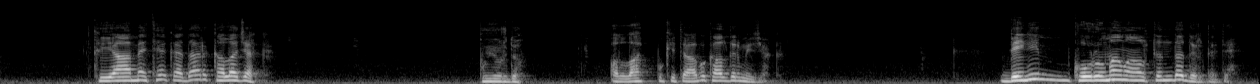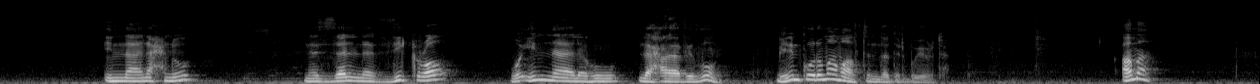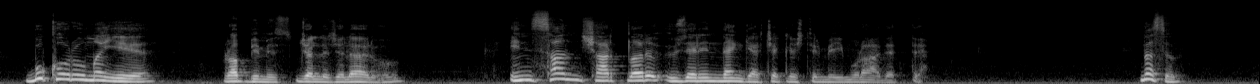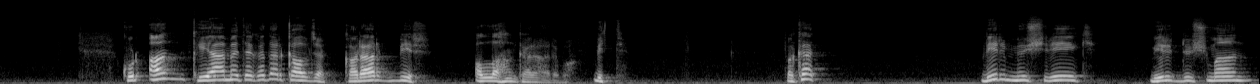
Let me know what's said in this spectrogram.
kıyamete kadar kalacak buyurdu. Allah bu kitabı kaldırmayacak. Benim korumam altındadır dedi. İnna nahnu nezzelne zikra ve inna lehu lehafizun. Benim korumam altındadır buyurdu. Ama bu korumayı Rabbimiz Celle Celaluhu insan şartları üzerinden gerçekleştirmeyi murad etti. Nasıl? Kur'an kıyamete kadar kalacak. Karar bir. Allah'ın kararı bu. Bitti. Fakat bir müşrik, bir düşman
